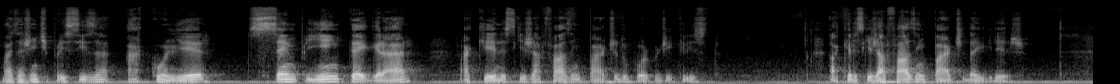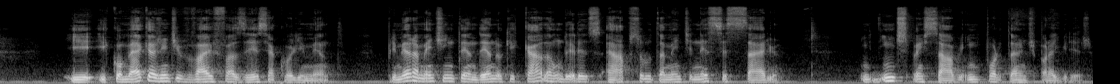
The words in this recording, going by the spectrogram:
Mas a gente precisa acolher sempre e integrar aqueles que já fazem parte do corpo de Cristo, aqueles que já fazem parte da igreja. E, e como é que a gente vai fazer esse acolhimento? Primeiramente, entendendo que cada um deles é absolutamente necessário, indispensável, importante para a igreja.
